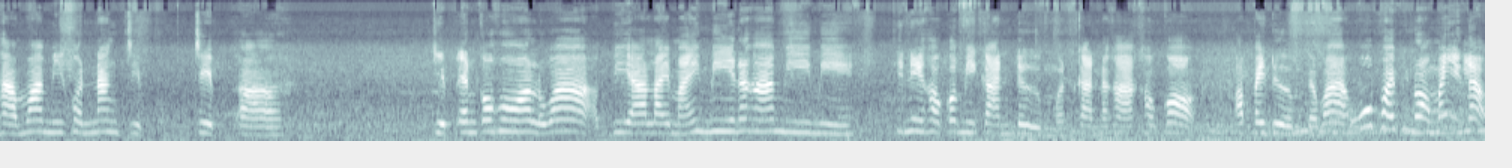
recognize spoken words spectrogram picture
ถามว่ามีคนนั่งจิบจิบจิบแอลกอฮอล์หรือว่าเบียร์อะไรไหมมีนะคะ มีมีที่นี่เขาก็มีการดื่มเหมือนกันนะคะเขาก็เอาไปดื่มแต่ว่าโอ้พลอยพี่น้องไม่อีกแล้ว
